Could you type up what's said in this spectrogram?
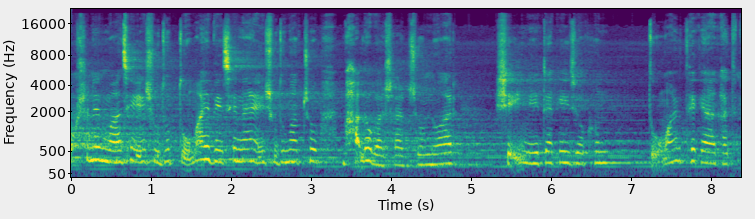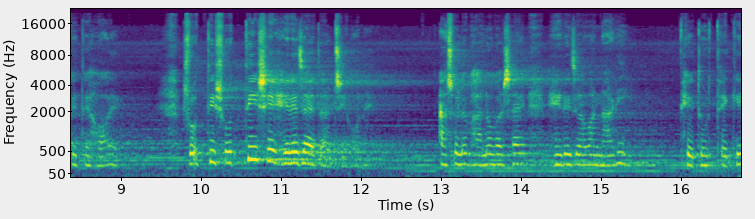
অপশনের মাঝে শুধু তোমায় বেছে নেয় শুধুমাত্র ভালোবাসার জন্য, আর সেই মেয়েটাকেই যখন তোমার থেকে আঘাত পেতে হয়, সত্যি সত্যি সে হেরে যায় তার জীবনে। আসলে ভালোবাসায় হেরে যাওয়া নারী ভেতর থেকে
